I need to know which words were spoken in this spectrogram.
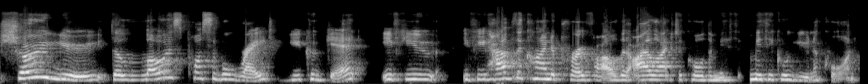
show you the lowest possible rate you could get if you if you have the kind of profile that I like to call the myth- mythical unicorn,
